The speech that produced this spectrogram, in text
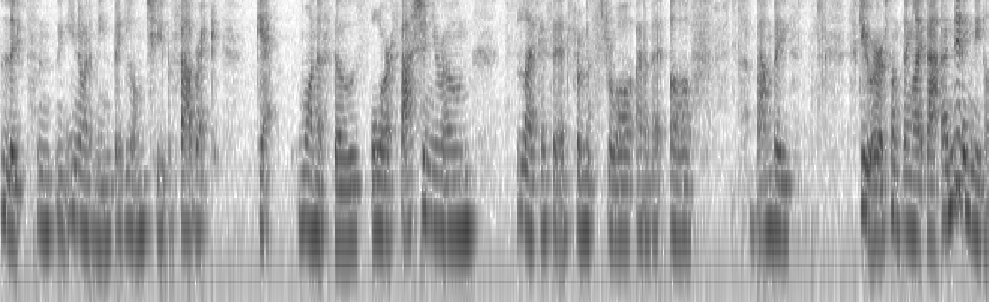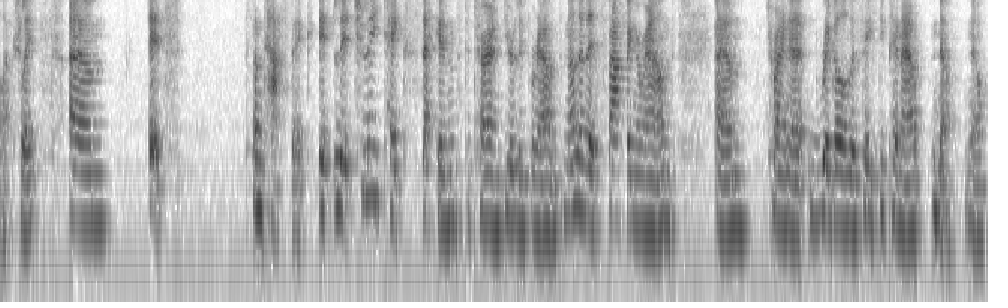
loops and you know what I mean, big long tube of fabric, get one of those or fashion your own like I said, from a straw and a bit of bamboo skewer or something like that, a knitting needle actually. Um, it's fantastic. It literally takes seconds to turn your loop around. None of this faffing around, um, trying to wriggle the safety pin out. No, no,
